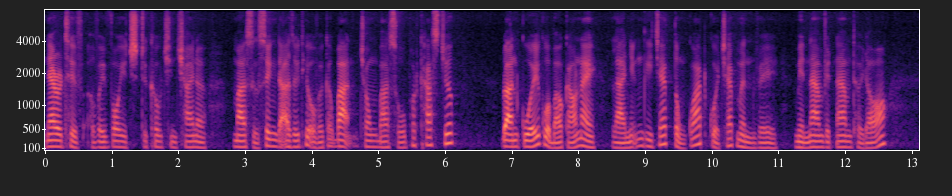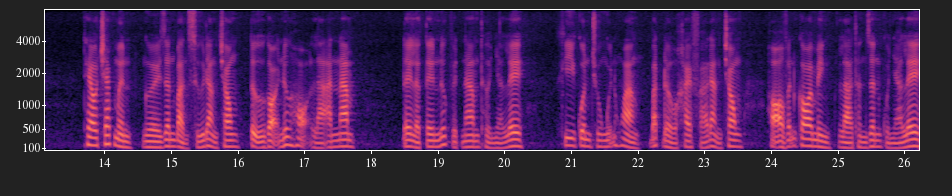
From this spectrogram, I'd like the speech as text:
Narrative of a Voyage to Cochin China mà sử sinh đã giới thiệu với các bạn trong ba số podcast trước. Đoạn cuối của báo cáo này là những ghi chép tổng quát của Chapman về miền Nam Việt Nam thời đó – theo Chapman, người dân bản xứ Đàng Trong tự gọi nước họ là An Nam. Đây là tên nước Việt Nam thời nhà Lê. Khi quân chúa Nguyễn Hoàng bắt đầu khai phá Đàng Trong, họ vẫn coi mình là thần dân của nhà Lê,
